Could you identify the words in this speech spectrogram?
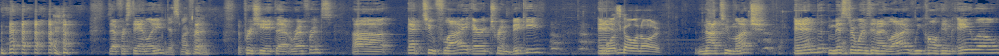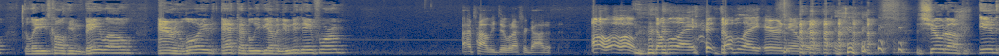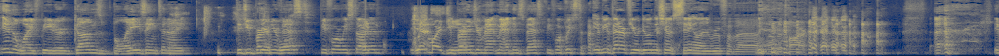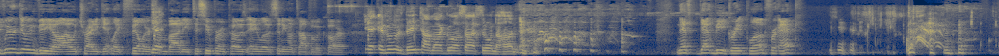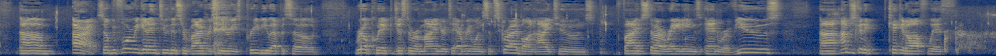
Is that for Stanley? Yes, my friend. Appreciate that reference. Uh, Ek to Fly, Eric Trembicki. And What's going on? Not too much. And Mr. Wednesday Night Live, we call him Alo. The ladies call him Balo. Aaron Lloyd. Eck, I believe you have a new nickname for him. I probably do, but I forgot it. Oh, oh, oh! Double A, double A, Aaron Ambrose. Showed up in, in the wife beater, guns blazing tonight. Did you burn your vest before we started? Yes. You burned your Mat Madness vest before we started? It'd be better if you were doing the show sitting on the roof of a of a car. If we were doing video, I would try to get like Phil or Yeah. somebody to superimpose Alo sitting on top of a car. Yeah, if it was daytime, I'd go outside, sit on the Honda. That's that would be a great plug for Eck. um, all right, so before we get into the Survivor Series preview episode, real quick, just a reminder to everyone: subscribe on iTunes, five star ratings and reviews. Uh, I'm just gonna kick it off with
